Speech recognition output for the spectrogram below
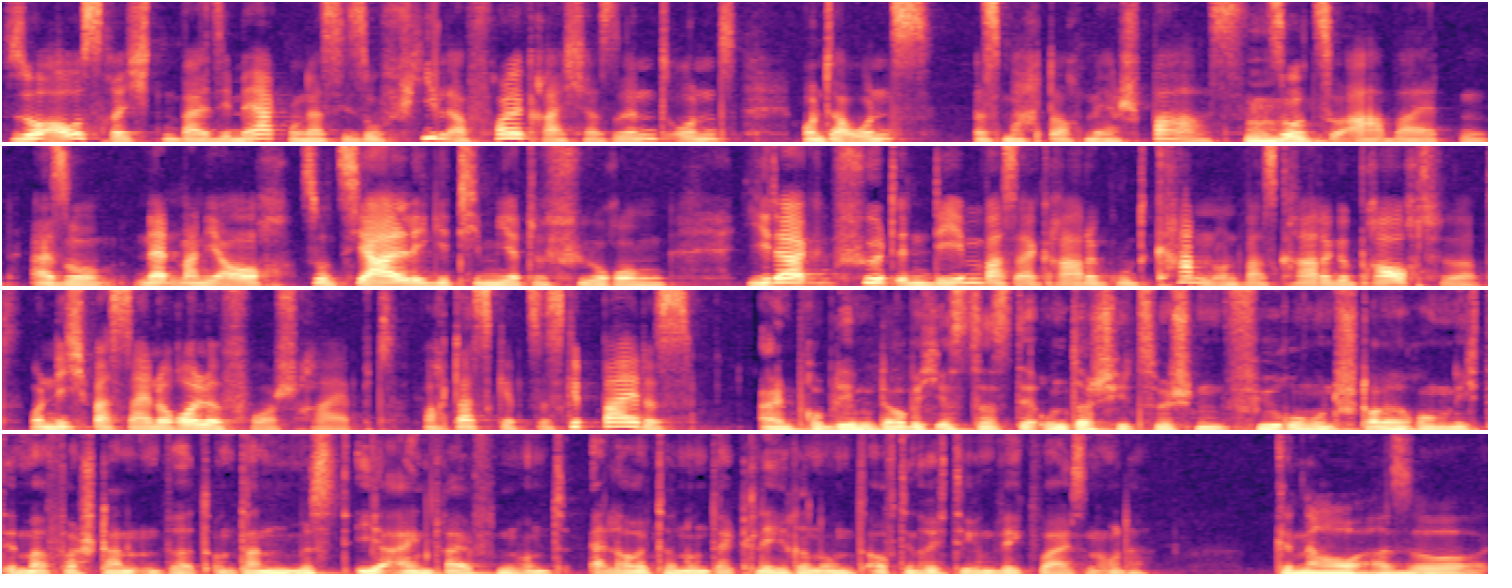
so ausrichten, weil sie merken, dass sie so viel erfolgreicher sind und unter uns es macht auch mehr Spaß, mhm. so zu arbeiten. Also nennt man ja auch sozial legitimierte Führung. Jeder führt in dem, was er gerade gut kann und was gerade gebraucht wird und nicht, was seine Rolle vorschreibt. Auch das gibt es. Es gibt beides. Ein Problem, glaube ich, ist, dass der Unterschied zwischen Führung und Steuerung nicht immer verstanden wird. Und dann müsst ihr eingreifen und erläutern und erklären und auf den richtigen Weg weisen, oder? Genau, also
